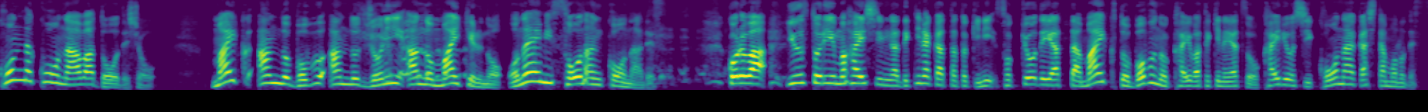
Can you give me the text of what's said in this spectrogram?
こんなコーナーはどうでしょうマイクボブジョニーマイケルのお悩み相談コーナーです。これは、ユーストリーム配信ができなかった時に即興でやったマイクとボブの会話的なやつを改良しコーナー化したものです。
